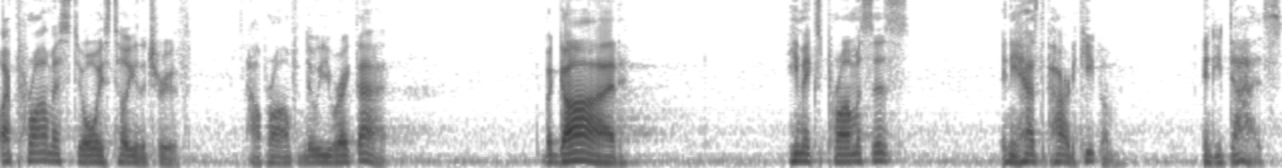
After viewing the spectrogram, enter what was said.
I promise to always tell you the truth. How often do you break that? But God, He makes promises and He has the power to keep them. And He does.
